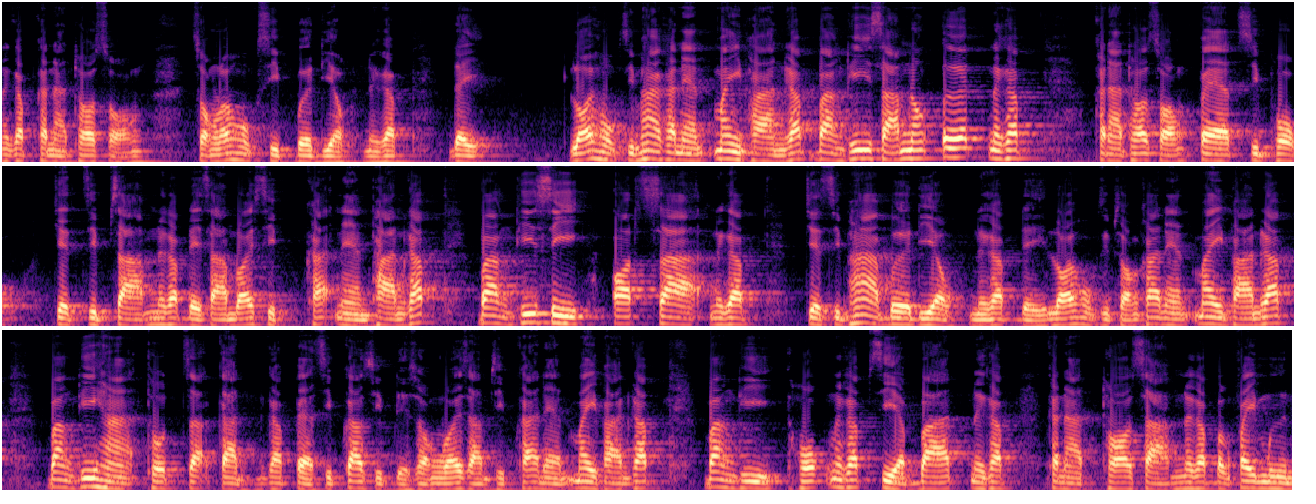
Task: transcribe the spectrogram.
นะครับขนาดทอ2 260 เบอร์เดียวนะครับได้ 165 คะแนนไม่ผ่านครับ บางที่ 3 น้องเอิร์ธนะครับ ขนาดทอ2 86 73 นะครับ ได้ 310 คะแนนผ่านครับ บางที่ 4 ออดซานะครับ 75 เบอร์เดียวนะครับ ได้ 162 คะแนนไม่ผ่านครับ บางที่5ทศกันนะครับ80 90 ได้ 230 คะแนนไม่ผ่านครับ บางที่ 6 นะครับ เสียบบาทนะครับ ขนาดทอ3นะครับ บางไฟหมื่น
